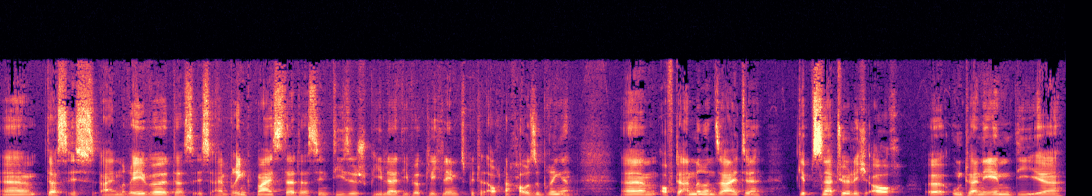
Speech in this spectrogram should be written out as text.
Ähm, das ist ein Rewe, das ist ein Brinkmeister, das sind diese Spieler, die wirklich Lebensmittel auch nach Hause bringen. Ähm, auf der anderen Seite gibt es natürlich auch äh, Unternehmen, die ihr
